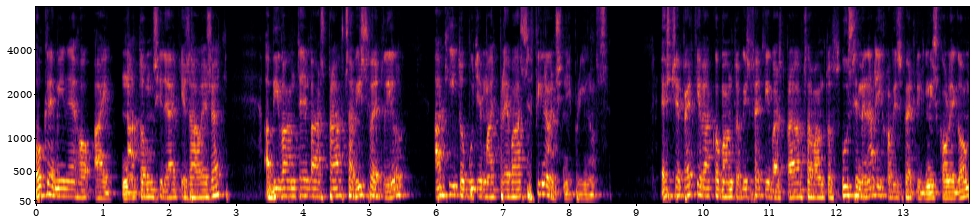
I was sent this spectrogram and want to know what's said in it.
Okrem iného aj na tom si dajte záležať, aby vám ten váš správca vysvetlil, aký to bude mať pre vás finančný prínos. Ešte predtým, ako vám to vysvetlí váš správca, vám to skúsime narýchlo vysvetliť my s kolegom.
